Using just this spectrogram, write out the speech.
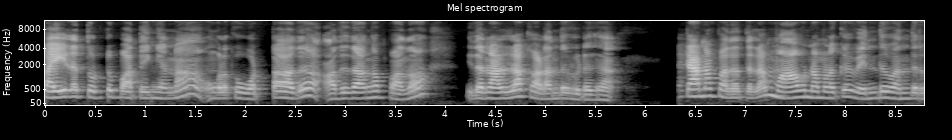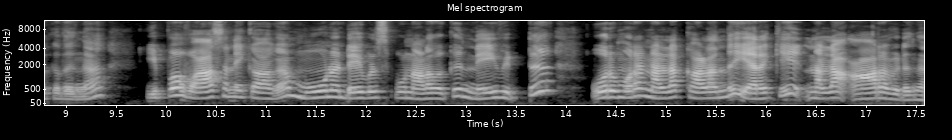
கையில் தொட்டு பார்த்தீங்கன்னா உங்களுக்கு ஒட்டாது. அதுதாங்க பதம். இதை நல்லா கலந்து விடுங்க. கரெக்டான பதத்தில் மாவு நம்மளுக்கு வெந்து வந்திருக்குதுங்க. இப்போது வாசனைக்காக மூணு டேபிள் ஸ்பூன் அளவுக்கு நெய் விட்டு ஒரு முறை நல்லா கலந்து இறக்கி நல்லா ஆற விடுங்க.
